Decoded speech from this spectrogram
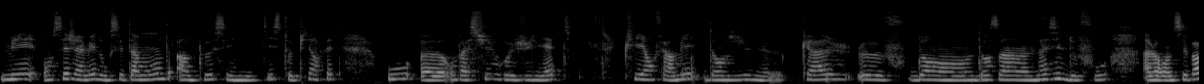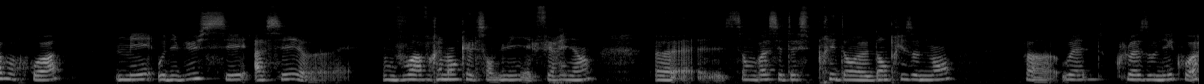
mais on sait jamais. Donc c'est un monde un peu c'est une dystopie en fait où euh, on va suivre Juliette qui est enfermée dans une cage, euh, dans, un asile de fous. Alors on ne sait pas pourquoi, mais au début c'est assez... on voit vraiment qu'elle s'ennuie, elle fait rien. on voit cet esprit d'emprisonnement, enfin ouais, cloisonné quoi,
